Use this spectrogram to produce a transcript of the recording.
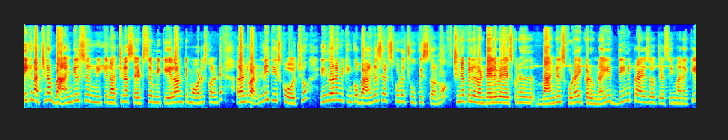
మీకు నచ్చిన బ్యాంగిల్స్ మీకు నచ్చిన సెట్స్ మీకు ఎలాంటి మోడల్స్ కావాలంటే అలాంటివన్నీ తీసుకోవచ్చు. ఇందులోనే మీకు ఇంకో బ్యాంగిల్ సెట్స్ కూడా చూపిస్తాను. చిన్నపిల్లలు డైలీ వేర్ వేసుకునే బ్యాంగిల్స్ కూడా ఇక్కడ ఉన్నాయి ఉన్నాయి. దీని ప్రైస్ వచ్చేసి మనకి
